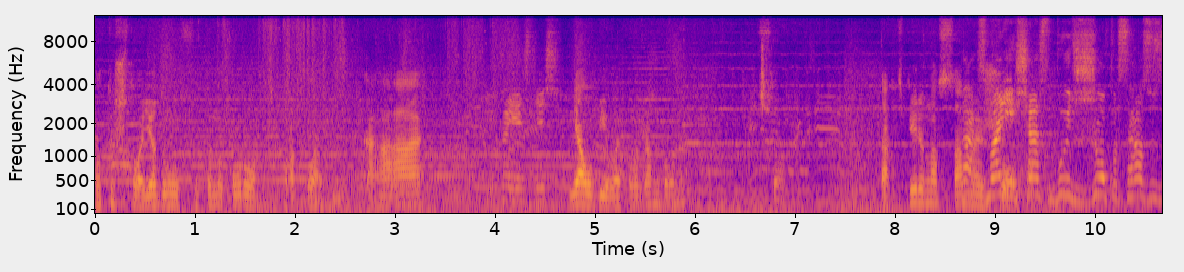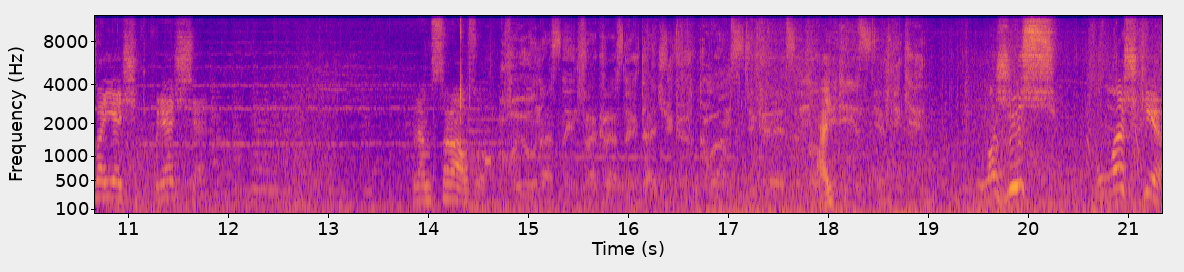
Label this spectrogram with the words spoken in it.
Да ты что, я думал, сука, на курорт прохладненько. Тихо, я здесь. Я убил этого гандона. Все. Так, теперь у нас самое так, смотри, жопа. сейчас будет жопа, сразу за ящики прячься. Прям сразу. Вы у нас на инфракрасных датчиках. К вам стекается новый техники. Ложись! Флешки!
